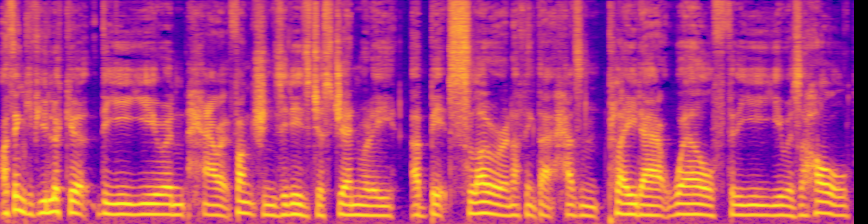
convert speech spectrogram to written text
I think if you look at the EU and how it functions, it is just generally a bit slower, and I think that hasn't played out well for the EU as a whole.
